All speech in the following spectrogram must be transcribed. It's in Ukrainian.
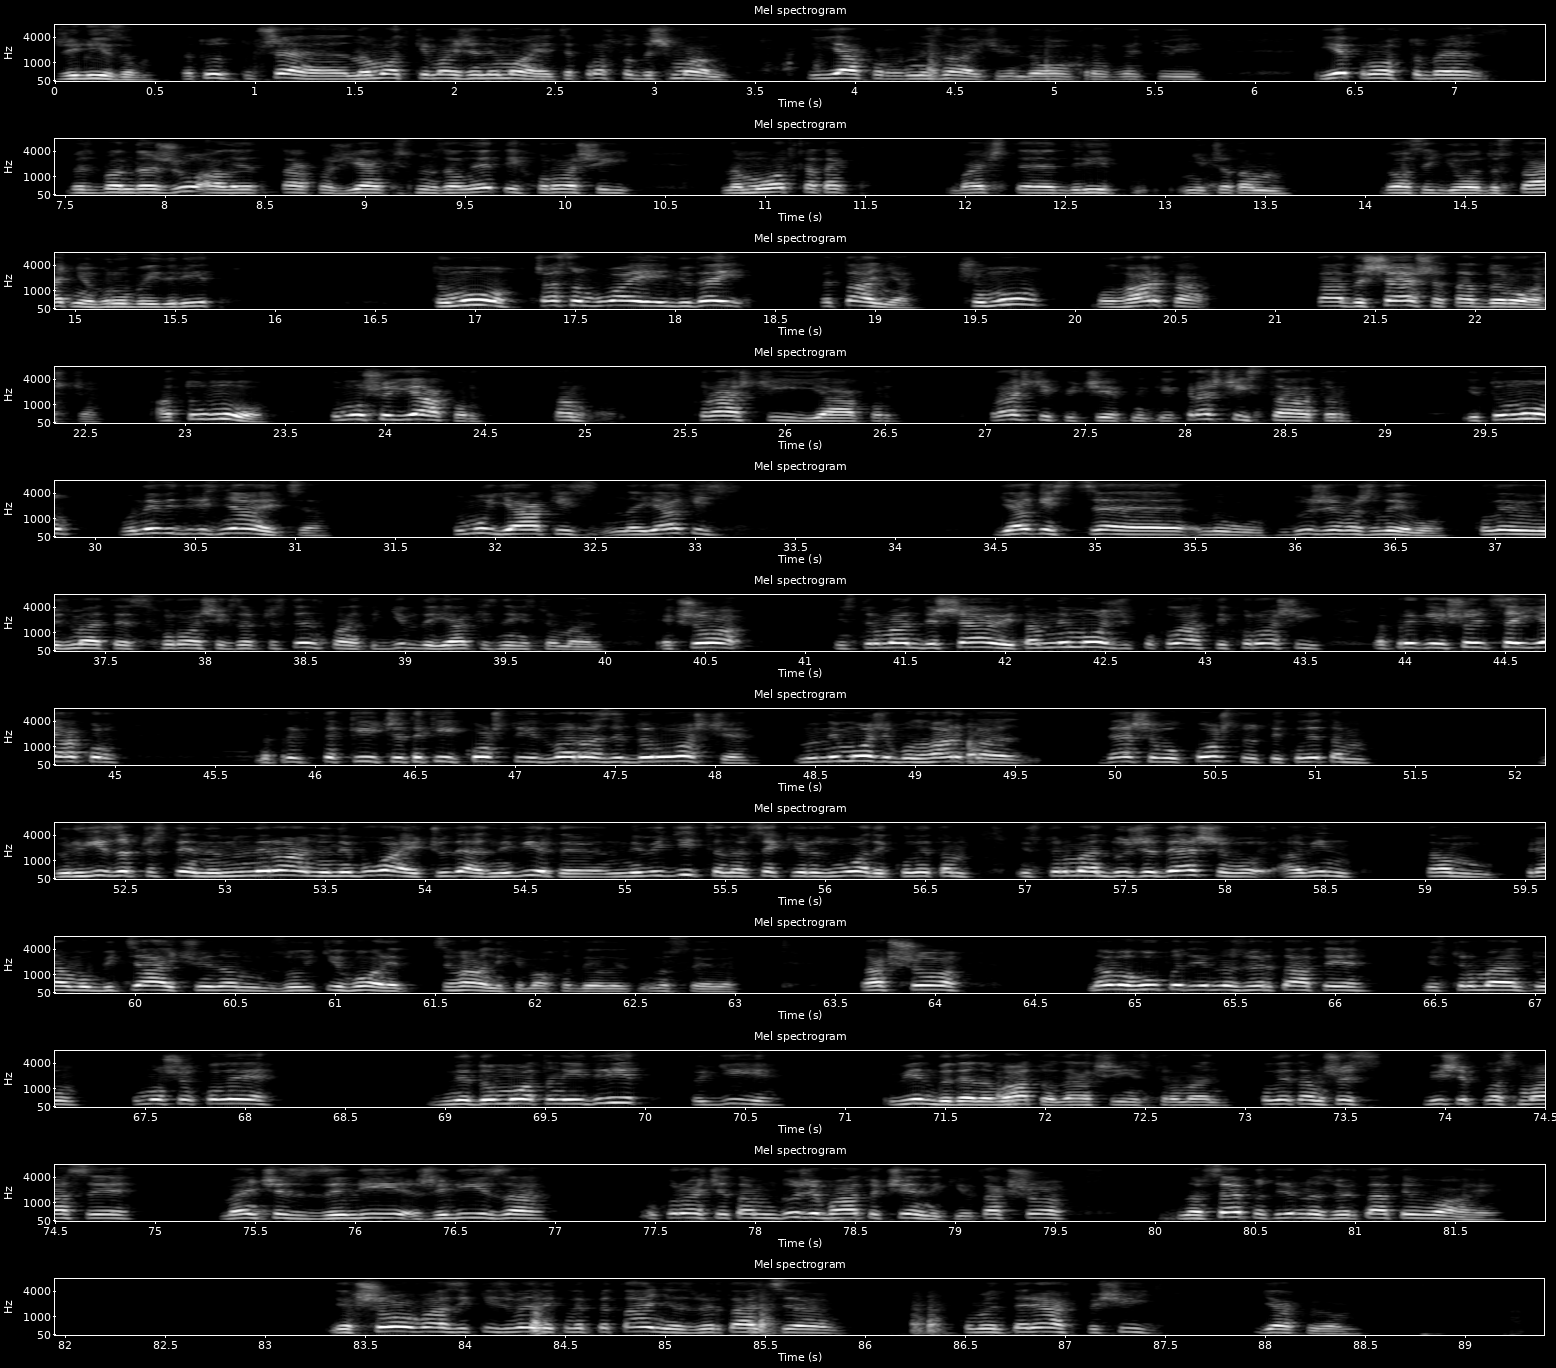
желізом. Та тут ще намотки майже немає. Це просто дешман. І якор не знаю, чи він довго пропрацює. Є просто без, без бандажу, але також якісно залитий, хороший намотка. так. Бачите, дріт, нічого там досить його достатньо, грубий дріт. Тому часом буває людей питання, чому болгарка та дешевша, та дорожча? А тому, тому що якор, там кращий якор, кращі підшипники, кращий статор. І тому вони відрізняються. Тому якість на якість. Якість це ну, дуже важливо. Коли ви візьмете з хороших запчастин складати, тоді буде якісний інструмент. Якщо інструмент дешевий, там не можуть покласти хороший. Наприклад, якщо цей якор, наприклад, такий чи такий коштує два рази дорожче, ну не може болгарка дешево коштувати, коли там дорогі запчастини. Ну нереально не буває чудес, не вірте, не ведіться на всякі розводи, коли там інструмент дуже дешево, а він там прямо обіцяє, що нам золоті гори, цигани хіба ходили, носили. Так що на вагу потрібно звертати інструменту, тому що коли недомотаний дріт, тоді він буде набагато легший інструмент. Коли там щось більше пластмаси, менше зелі, желіза, ну коротше, там дуже багато чинників. Так що на все потрібно звертати уваги. Якщо у вас якісь виникли питання, звертайтеся в коментарях, пишіть. Дякую вам.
